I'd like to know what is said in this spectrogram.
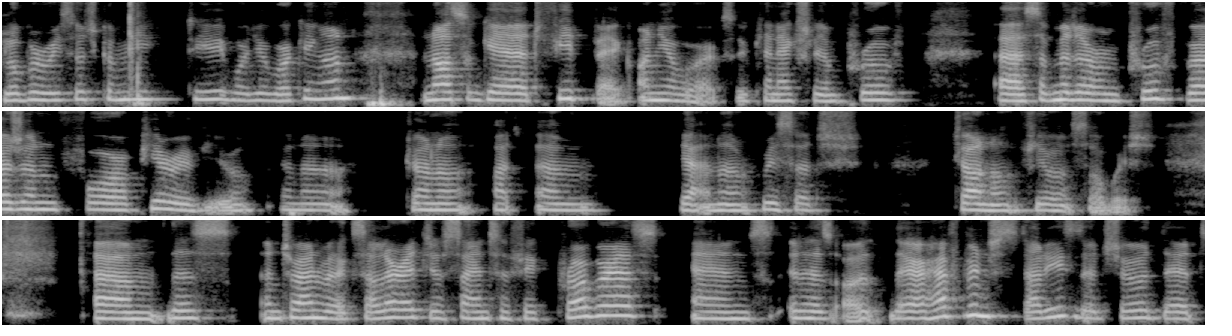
global research community what you're working on, and also get feedback on your work. So you can actually improve, uh, submit an improved version for peer review in a journal, um, yeah, in a research journal, if you so wish. Um, this in turn will accelerate your scientific progress. And it has there have been studies that showed that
